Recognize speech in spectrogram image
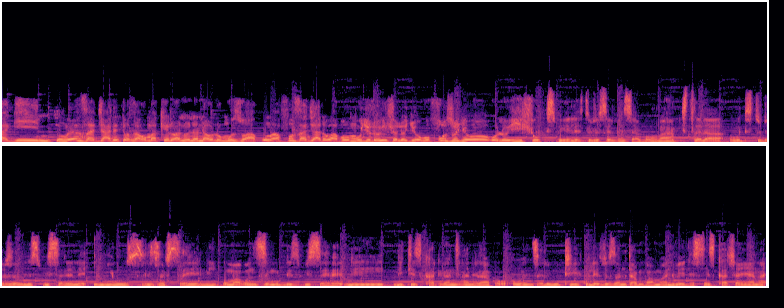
kwakini ungenza njani into zakomakhelwane wena nawo lo muzi wakho? Ungafuza njani ubaba omunye uloyihlo lonyoko fuza unyoko loyihlo sibingele studio seven siyabonga. Sicela ukuthi studio seven lisibiselele i-news zekuseni. Uma kunzima ukuthi lizibisele li- lithi isikhathi kancane lapho okwenzela ukuthi kulezo zantambama libe lesinye isikhatshanyana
